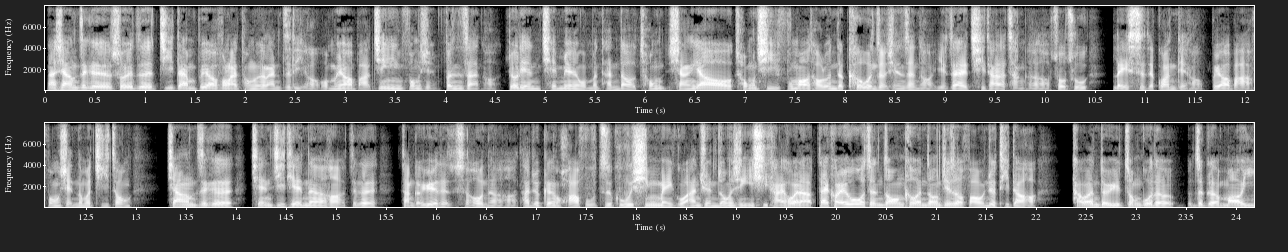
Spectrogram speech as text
那像这个所谓的鸡蛋不要放在同一个篮子里哈，我们要把经营风险分散哈。就连前面我们谈到重想要重启服贸讨论的柯文哲先生哈，也在其他的场合哈说出类似的观点哈，不要把风险那么集中。像这个前几天呢哈，这个上个月的时候呢哈，他就跟华府智库新美国安全中心一起开会了。在开会过程中，柯文哲接受访问就提到哈。台湾对于中国的这个贸易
